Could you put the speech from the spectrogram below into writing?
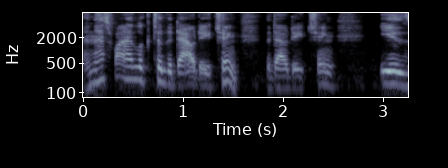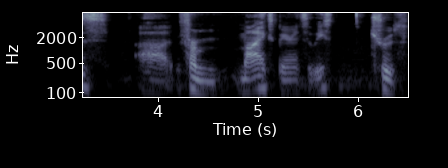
And that's why i look to the Tao Te Ching. The Tao Te Ching is uh, from my experience at least truth.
